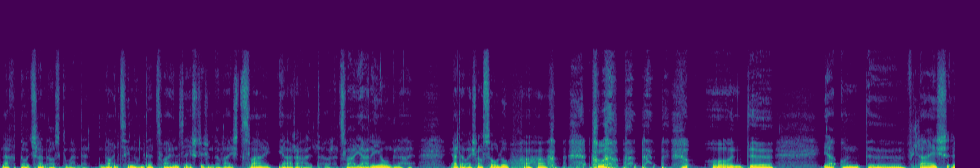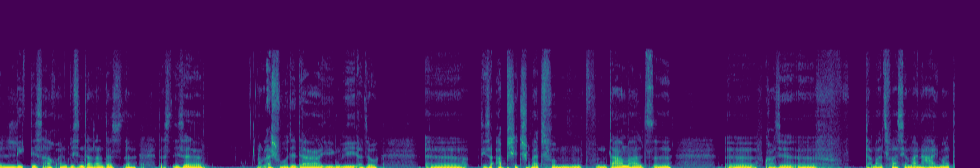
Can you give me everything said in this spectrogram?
nach Deutschland ausgewandert. 1962 und da war ich zwei Jahre alt oder zwei Jahre jung. Ja, da war ich noch solo, haha. und äh, ja, und äh, vielleicht liegt es auch ein bisschen daran, dass, äh, dass diese, vielleicht wurde da irgendwie, also äh, dieser Abschiedsschmerz von, von damals, äh, äh, quasi, äh, damals war es ja meine Heimat,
